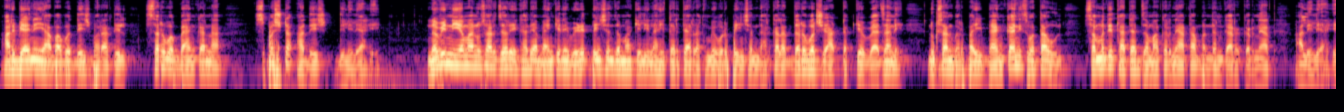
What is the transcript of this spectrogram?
आर बी आयने याबाबत देशभरातील सर्व बँकांना स्पष्ट आदेश दिलेले आहे. नवीन नियमानुसार जर एखाद्या बँकेने वेळेत पेन्शन जमा केली नाही तर त्या रकमेवर पेन्शनधारकाला दरवर्षी आठ टक्के व्याजाने नुकसान भरपाई बँकांनी स्वतःहून संबंधित खात्यात जमा करणे आता बंधनकारक करण्यात आलेले आहे.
